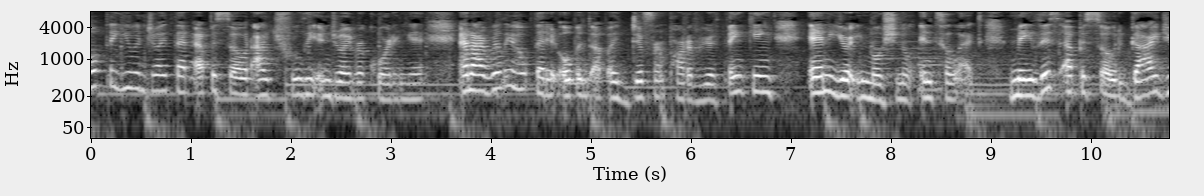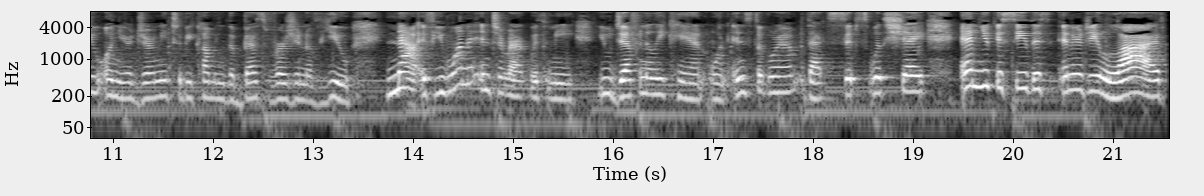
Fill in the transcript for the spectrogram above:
Hope that you enjoyed that episode. I truly enjoyed recording it, and I really hope that it opened up a different part of your thinking and your emotional intellect. May this episode guide you on your journey to becoming the best version of you. Now, if you want to interact with me, you definitely can on Instagram. That's Sips with Shay, and you can see this energy live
